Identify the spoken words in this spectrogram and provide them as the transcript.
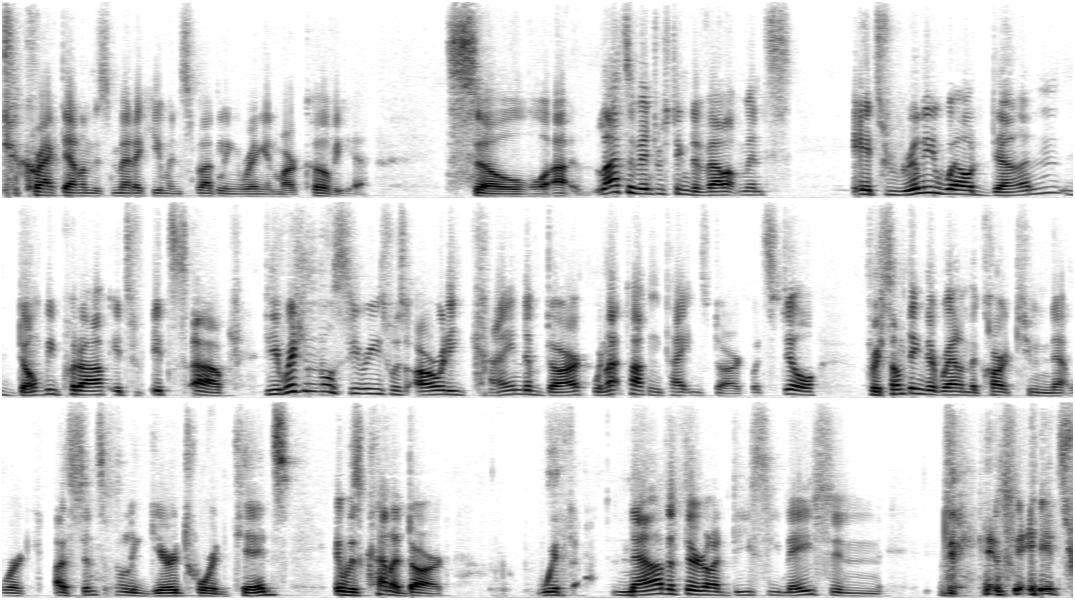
to crack down on this metahuman smuggling ring in Markovia. So uh, lots of interesting developments. It's really well done. Don't be put off. It's it's uh, the original series was already kind of dark. We're not talking Titans dark, but still for something that ran on the Cartoon Network, ostensibly geared toward kids, it was kind of dark. With now that they're on DC Nation, it's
